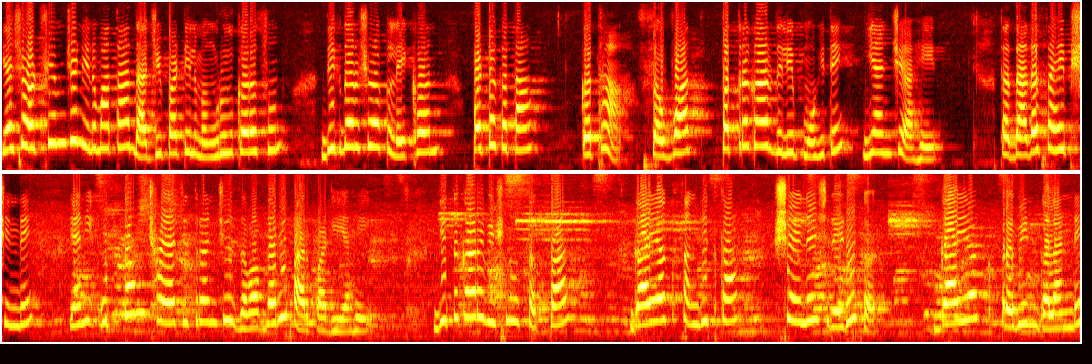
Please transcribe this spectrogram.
या शॉर्ट फिल्मचे निर्माता दाजी पाटील मंगरुळकर असून दिग्दर्शक लेखन पटकथा कथा संवाद पत्रकार दिलीप मोहिते यांचे आहेत. तर दादासाहेब शिंदे यांनी उत्तम छायाचित्रांची जबाबदारी पार पाडली आहे. गीतकार विष्णू सकपाळ गायक संगीतकार शैलेश रेडेकर गायक प्रवीण गलांडे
